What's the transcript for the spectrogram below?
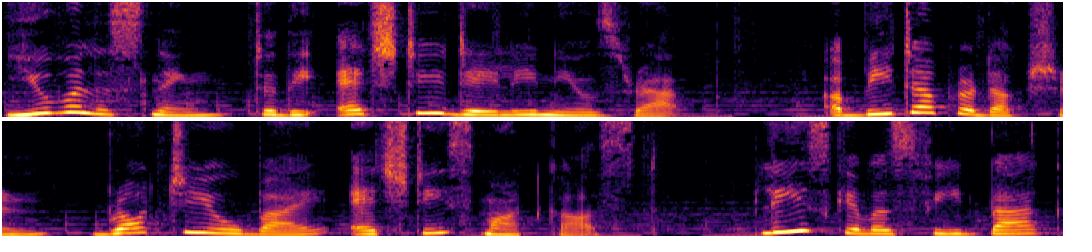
You were listening to the HT Daily News Wrap, a beta production brought to you by HT Smartcast. Please give us feedback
